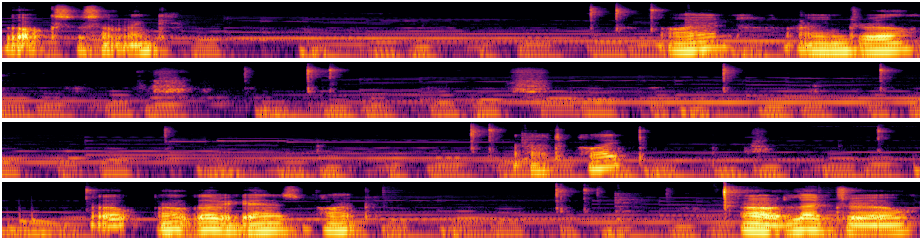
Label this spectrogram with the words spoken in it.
rocks or something. Iron? Iron drill. Add pipe. Oh, oh, there we go, there's a pipe. Oh, lead drill.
